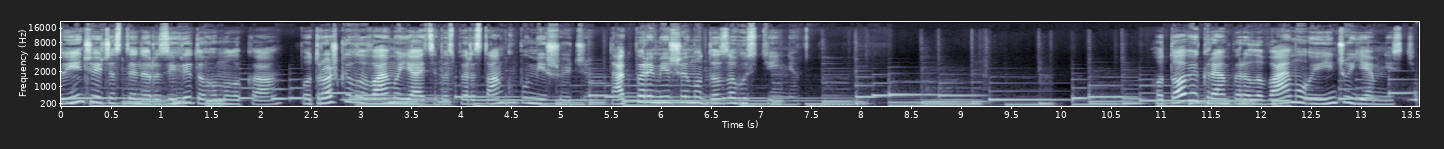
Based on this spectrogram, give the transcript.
До іншої частини розігрітого молока потрошки вливаємо яйця без перестанку помішуючи. Так перемішуємо до загустіння. Готовий крем переливаємо у іншу ємність.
